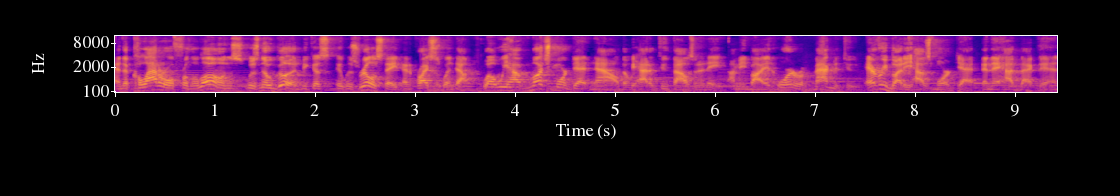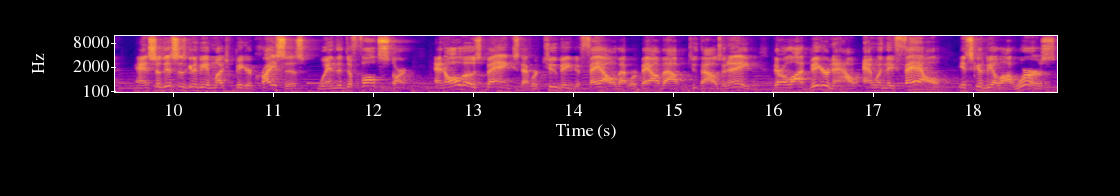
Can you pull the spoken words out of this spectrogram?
And the collateral for the loans was no good because it was real estate and prices went down. Well, we have much more debt now than we had in 2008. I mean, by an order of magnitude. Everybody has more debt than they had back then. And so this is going to be a much bigger crisis when the defaults start. And all those banks that were too big to fail, that were bailed out in 2008, they're a lot bigger now. And when they fail, it's going to be a lot worse,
